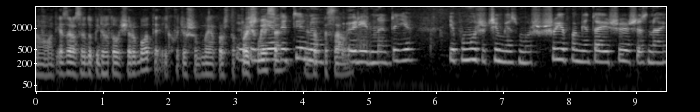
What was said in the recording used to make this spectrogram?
От, я зараз веду підготовчі роботи і хочу, щоб ми просто Моя пройшлися і дитина записали. рідна, то я, я поможу, чим я зможу. Що я пам'ятаю, що я ще знаю.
